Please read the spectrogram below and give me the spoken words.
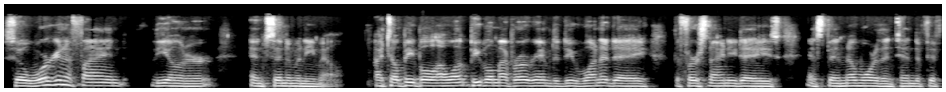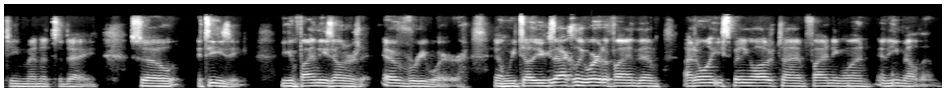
So we're going to find the owner and send them an email. I tell people I want people in my program to do one a day the first 90 days and spend no more than 10 to 15 minutes a day. So it's easy. You can find these owners everywhere and we tell you exactly where to find them. I don't want you spending a lot of time finding one and email them.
